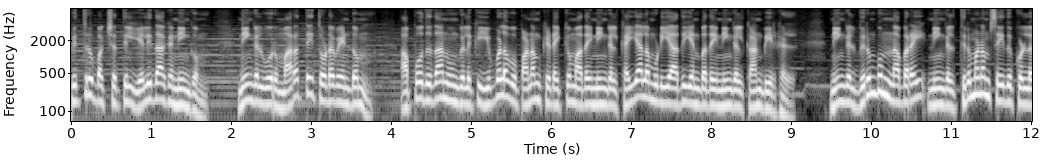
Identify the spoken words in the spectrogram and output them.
பித்ருபக்ஷத்தில் எளிதாக நீங்கும். நீங்கள் ஒரு மரத்தை தொட வேண்டும். அப்போதுதான் உங்களுக்கு இவ்வளவு பணம் கிடைக்கும். அதை நீங்கள் கையாள முடியாது என்பதை நீங்கள் காண்பீர்கள். நீங்கள் விரும்பும் நபரை நீங்கள் திருமணம் செய்து கொள்ள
